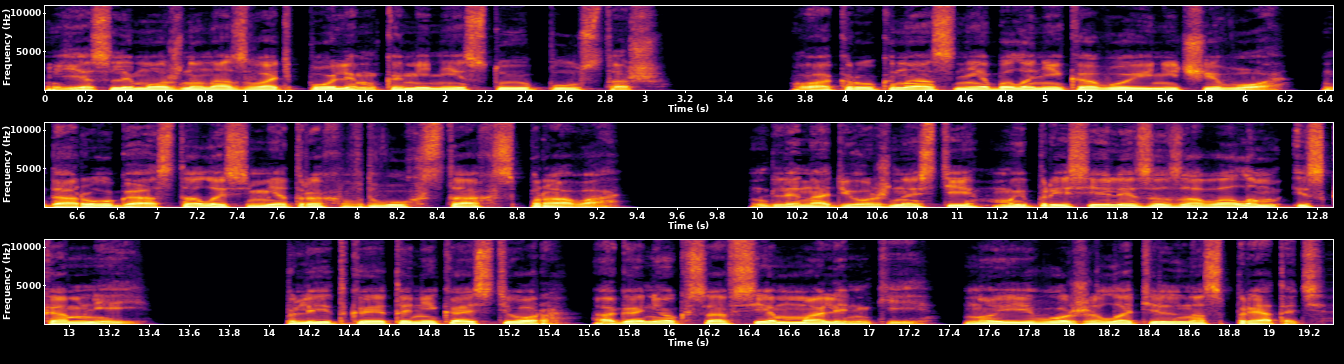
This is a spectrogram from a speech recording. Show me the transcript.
если можно назвать полем каменистую пустошь. Вокруг нас не было никого и ничего, дорога осталась метрах в двухстах справа. Для надежности мы присели за завалом из камней. Плитка — это не костер, огонек совсем маленький, но и его желательно спрятать.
